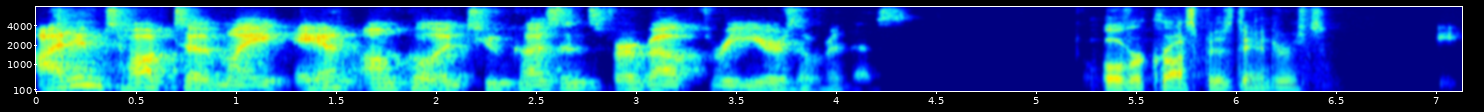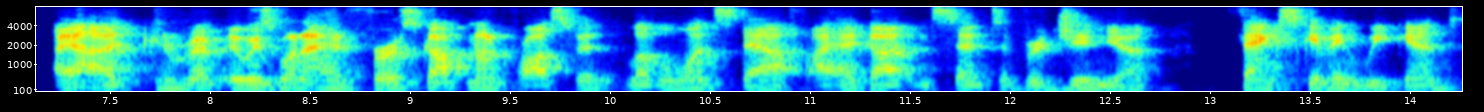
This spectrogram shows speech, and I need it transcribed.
I didn't talk to my aunt, uncle, and two cousins for about three years over this. Over CrossFit is dangerous. Yeah, I can remember. It was when I had first gotten on CrossFit level one staff. I had gotten sent to Virginia Thanksgiving weekend,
